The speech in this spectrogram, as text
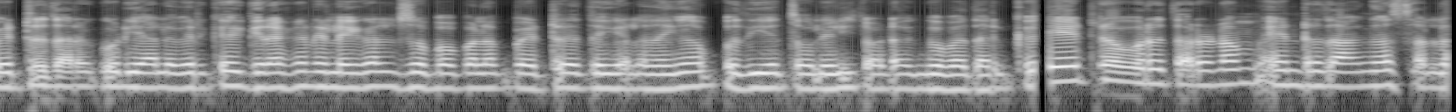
பெற்று தரக்கூடிய அளவிற்கு கிரக நிலைகள் சுபபலம் பெற்று திகழ்ந்துங்க புதிய தொழில் தொடங்குவதற்கு ஏற்ற ஒரு தருணம் என்று தாங்க சொல்ல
